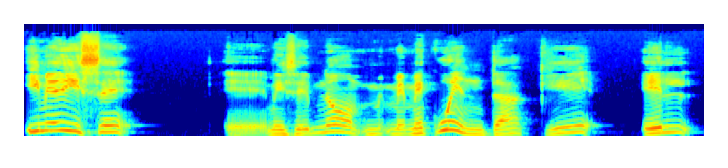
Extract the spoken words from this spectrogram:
y me dice, eh, me dice, no, me, me cuenta que él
